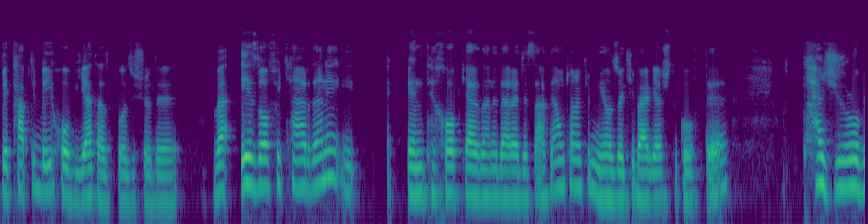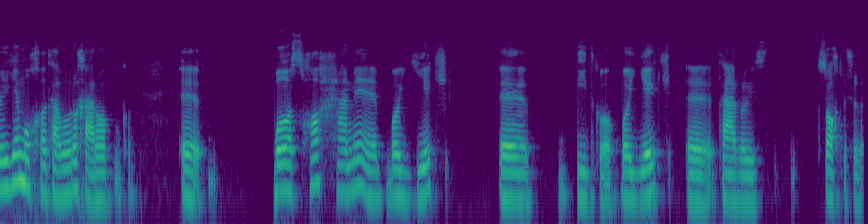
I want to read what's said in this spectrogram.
به تبدیل به یه هویت از بازی شده و اضافه کردن انتخاب کردن درجه سختی. همونطور که میازاکی برگشت گفته تجربه مخاطبا رو خراب می‌کنه. بازها همه با یک دیدگاه با یک طراحی ساخته شده.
